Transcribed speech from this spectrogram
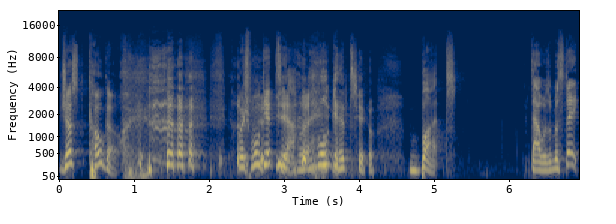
just Kogo, which we'll get to. yeah, but- we'll get to. But that was a mistake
